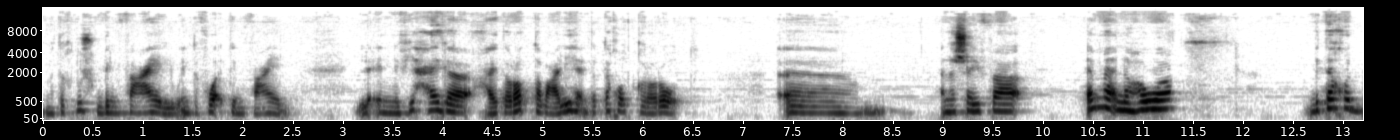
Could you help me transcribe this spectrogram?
ما تاخدوش بانفعال وأنت في وقت انفعال. لأن في حاجة هيترتب عليها أنت بتاخد قرارات. أنا شايفة إما إن هو بتاخد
